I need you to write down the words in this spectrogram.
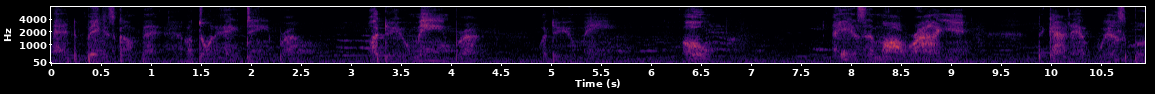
had the biggest comeback of 2018, bruh. What do you mean, bruh? What do you mean? Oh, ASMR Ryan, the guy that whisper,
